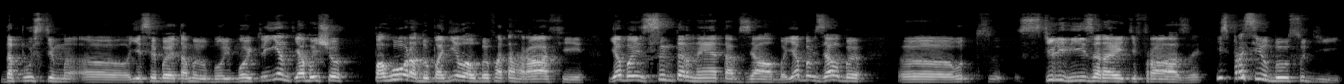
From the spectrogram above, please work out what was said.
допустим, э, если бы это мой, мой клиент, я бы еще по городу поделал бы фотографии, я бы с интернета взял бы, я бы взял бы э, вот с телевизора эти фразы и спросил бы у судьи,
